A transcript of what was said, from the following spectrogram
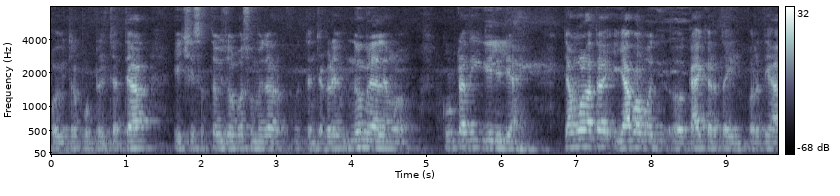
पवित्र पोर्टलच्या त्या एकशे सत्तावीस जवळपास उमेदवार त्यांच्याकडे न मिळाल्यामुळं कोर्टातही गेलेली आहे. त्यामुळं आता याबाबत काय करता येईल? परत ह्या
